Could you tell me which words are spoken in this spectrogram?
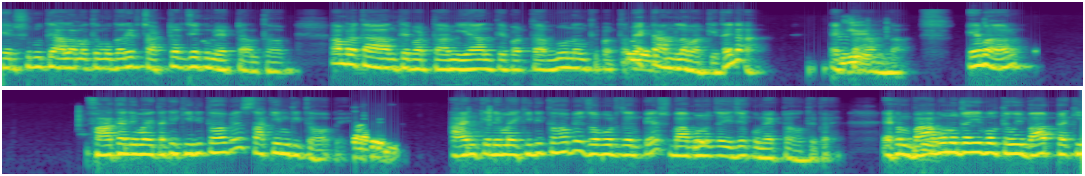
এর শুরুতে আলামতে মুদারের চারটার যে কোনো একটা আনতে হবে। আমরা তা আনতে পারতাম ইয়া আনতে পারতাম নুন আনতে পারতাম একটা আনলাম আর কি তাই না? একটা আনলাম। এবার ফা কালিমায় তাকে কি দিতে হবে? সাকিন দিতে হবে। আইন কালিমায় কি দিতে হবে জবর জের পেশ বাব অনুযায়ী যে কোনো একটা হতে পারে এখন বাব অনুযায়ী বলতে ওই বাবটা কি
